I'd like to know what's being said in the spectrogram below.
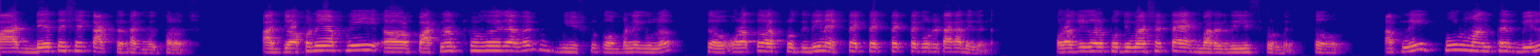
পার ডে তে সে কাটতে থাকবে খরচ। আর যখনই আপনি পার্টনার হয়ে যাবেন, বিশেষ করে কোম্পানিগুলো তো ওরা তো আর প্রতিদিন একটা একটা একটা একটা করে টাকা দেবে না। ওরা কি করে? প্রতি মাসেরটা একবারে রিলিজ করবে। তো আপনি ফুল মান্থের বিল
